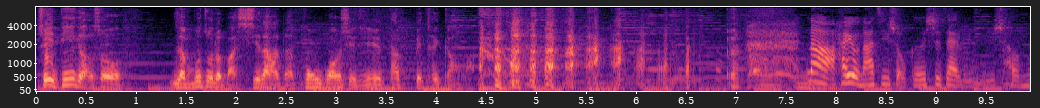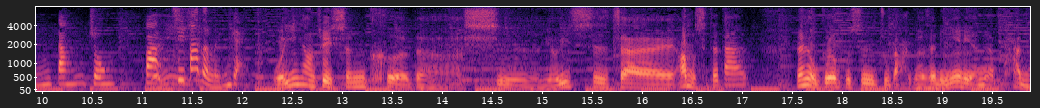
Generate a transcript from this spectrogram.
所以第一稿的时候，忍不住的把希腊的风光写进去，他被退稿了。那还有哪几首歌是在旅程当中发激发的灵感？我印象最深刻的是有一次在阿姆斯特丹，那首歌不是主打歌，是零一年的《盼你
